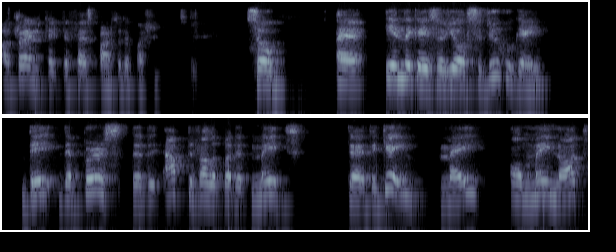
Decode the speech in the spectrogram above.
I'll, try and take the first part of the question. So uh, in the case of your sudoku game they the person the, the app developer that made the, the game may or may not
